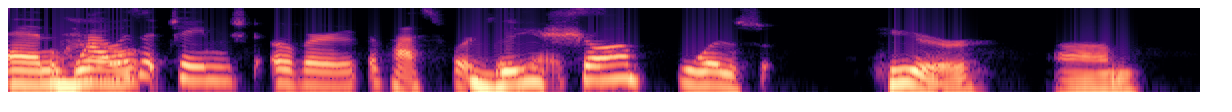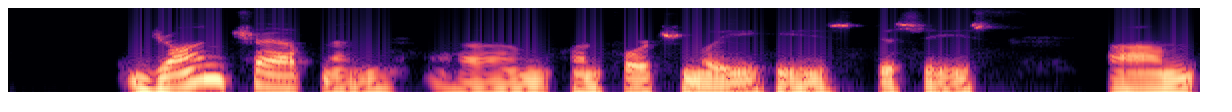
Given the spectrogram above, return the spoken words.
And how has it changed over the past 14 the years? The shop was here. Um, John Chapman, um, unfortunately, he's deceased, um,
